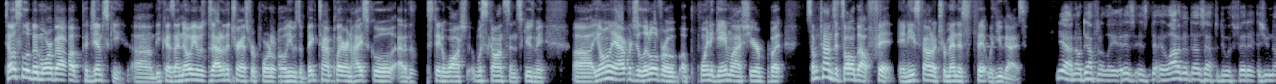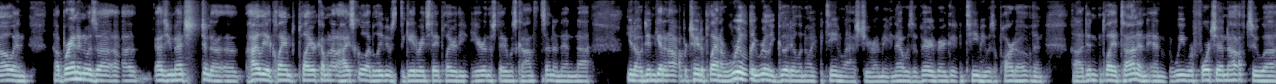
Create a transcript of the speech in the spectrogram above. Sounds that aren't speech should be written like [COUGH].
Tell us a little bit more about Podziemski, um, because I know he was out of the transfer portal. He was a big time player in high school out of the state of Wisconsin. Excuse me. Uh, he only averaged a little over a, a point a game last year, but sometimes it's all about fit, and he's found a tremendous fit with you guys. Yeah, no, definitely. It is. Is a lot of it does have to do with fit, as you know. And uh, Brandon was a, a, as you mentioned, a, a, highly acclaimed player coming out of high school. I believe he was the Gatorade State Player of the Year in the state of Wisconsin, and then. Uh, you know, didn't get an opportunity to play on a really, really good Illinois team last year. I mean, that was a very, very good team he was a part of, and uh, didn't play a ton. And and we were fortunate enough to, uh,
